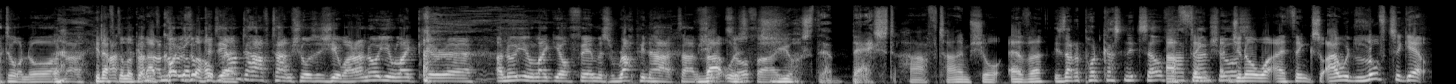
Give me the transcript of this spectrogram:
I don't know. I'm, You'd have to look at I'm, that. I'm Caught not you as on the up to date on halftime shows as you are. I know you like your. Uh, I know you like your famous rapping halftime show. That so was far. just the best halftime show ever. Is that a podcast in itself? I halftime think. shows. Do you know what I think? So I would love to get.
